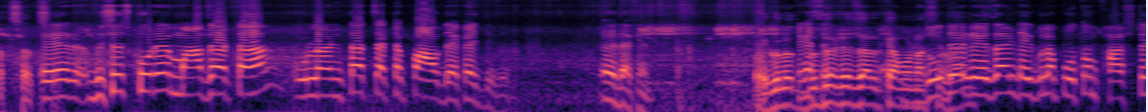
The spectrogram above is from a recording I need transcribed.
আচ্ছা আচ্ছা। এর বিশেষ করে মাজাটা উলানটা চারটা পাও দেখাই দেবেন। এই দেখেন। এগুলো দুধের রেজাল্ট কেমন আসে দুধের রেজাল্ট এগুলো প্রথম ফার্স্টে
